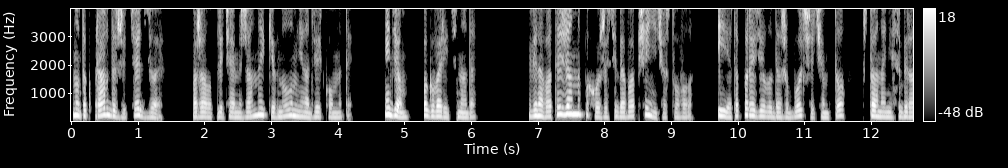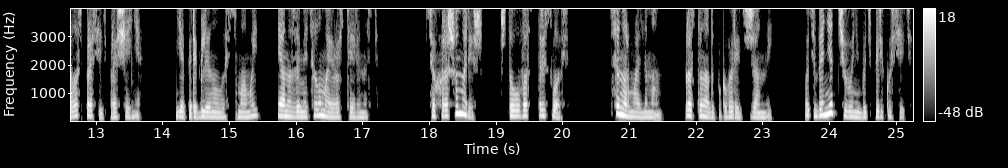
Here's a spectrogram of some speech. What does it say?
«Ну так правда же, тётя Зоя, Пожала плечами Жанна и кивнула мне на дверь комнаты. Идем, поговорить надо. Виноватой Жанна, похоже, себя вообще не чувствовала. И это поразило даже больше, чем то, что она не собиралась просить прощения. Я переглянулась с мамой, и она заметила мою растерянность. Все хорошо, Мариш? Что у вас тряслось?» Все нормально, мам. Просто надо поговорить с Жанной. У тебя нет чего-нибудь перекусить?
